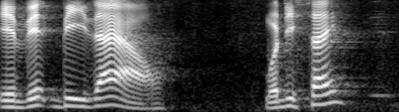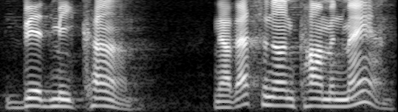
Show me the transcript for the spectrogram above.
if it be thou, what did he say? Bid me come. Now that's an uncommon man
